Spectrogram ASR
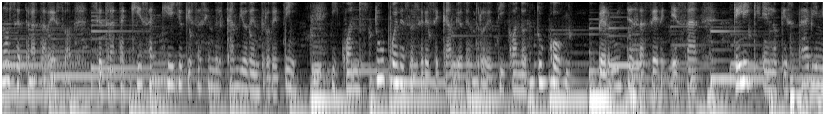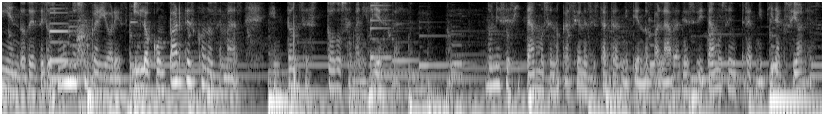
No se trata de eso, se trata que es aquello que está haciendo el cambio dentro de ti. Y cuando tú puedes hacer ese cambio dentro de ti, cuando tú permites hacer esa clic en lo que está viniendo desde los mundos superiores y lo compartes con los demás, entonces todo se manifiesta. No necesitamos en ocasiones estar transmitiendo palabras, necesitamos transmitir acciones.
